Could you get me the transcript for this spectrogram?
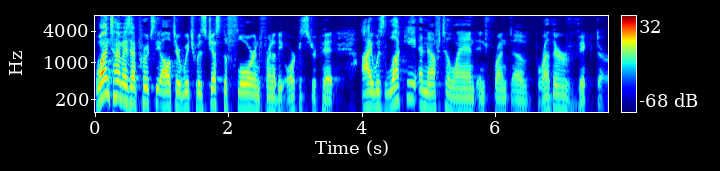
One time as I approached the altar, which was just the floor in front of the orchestra pit, I was lucky enough to land in front of Brother Victor.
